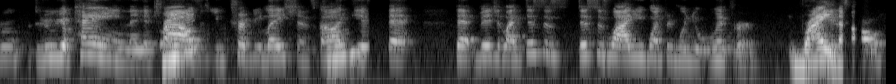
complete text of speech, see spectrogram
through through your pain and your trials mm-hmm. and your tribulations, God mm-hmm. gives that that vision. Like this is this is why you went through what you went through. Right. You know?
